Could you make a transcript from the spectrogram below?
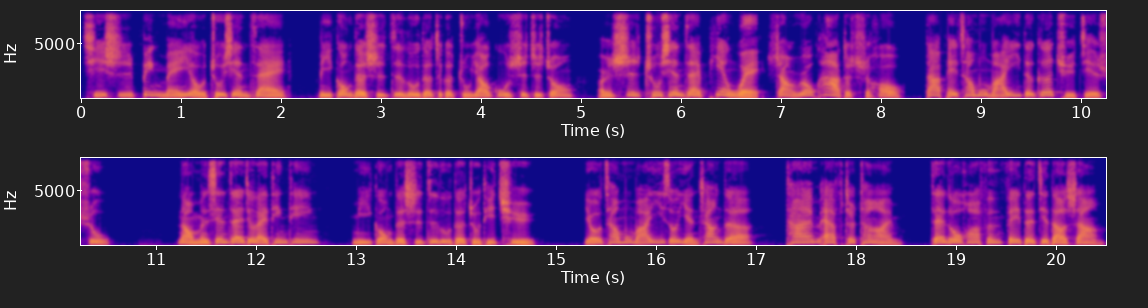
其实并没有出现在迷宫的十字路的这个主要故事之中，而是出现在片尾上 roll call 的时候，搭配仓木麻衣的歌曲结束。那我们现在就来听听迷宫的十字路的主题曲，由仓木麻衣所演唱的。Time after time，在落花纷飞的街道上。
